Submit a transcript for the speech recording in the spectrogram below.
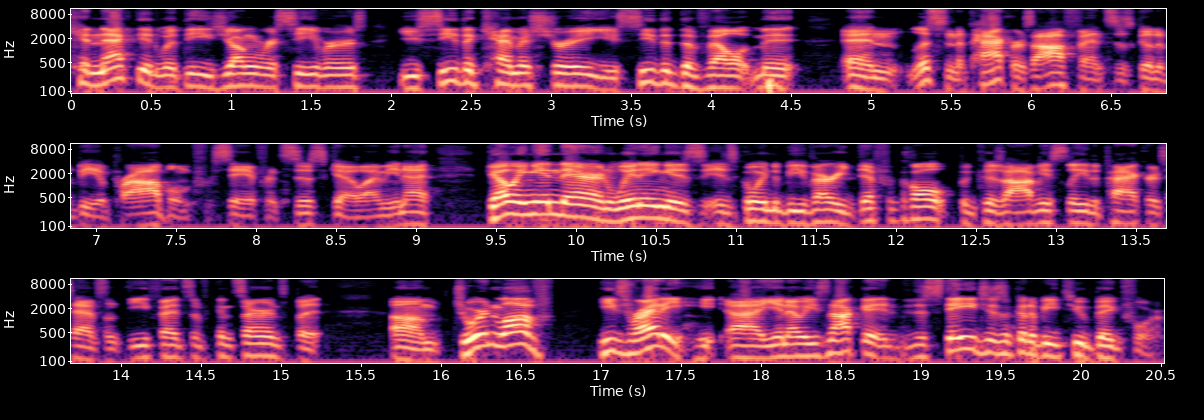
connected with these young receivers. You see the chemistry, you see the development. And listen, the Packers' offense is going to be a problem for San Francisco. I mean, I, going in there and winning is is going to be very difficult because obviously the Packers have some defensive concerns. But um, Jordan Love, he's ready. He, uh, you know, he's not going. The stage isn't going to be too big for him.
